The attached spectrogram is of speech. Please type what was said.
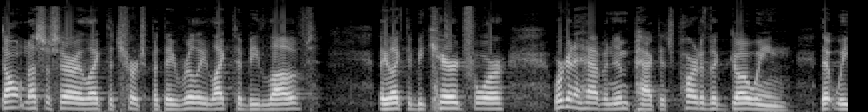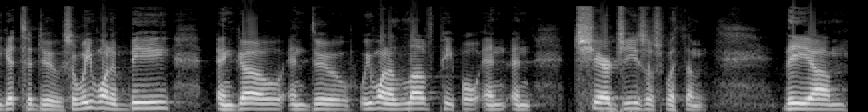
don't necessarily like the church, but they really like to be loved, they like to be cared for, we're going to have an impact. It's part of the going that we get to do. So we want to be and go and do. We want to love people and, and share Jesus with them. The. Um,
